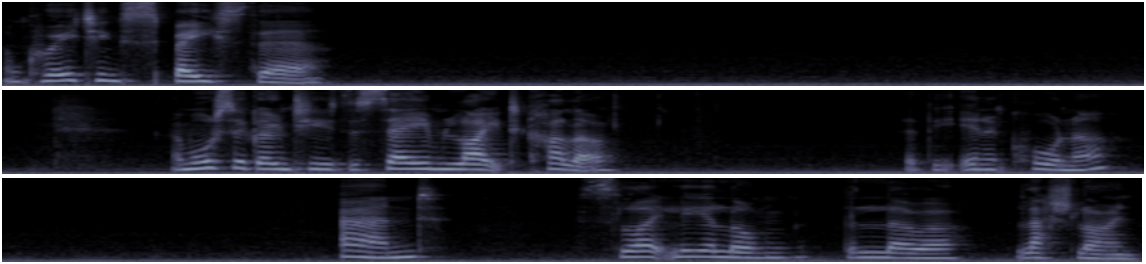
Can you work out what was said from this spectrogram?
I'm creating space there. I'm also going to use the same light colour at the inner corner and slightly along the lower lash line.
